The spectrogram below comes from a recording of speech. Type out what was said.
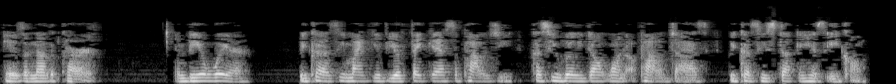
Here's another card. And be aware because he might give you a fake ass apology because he really don't want to apologize because he's stuck in his ego.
